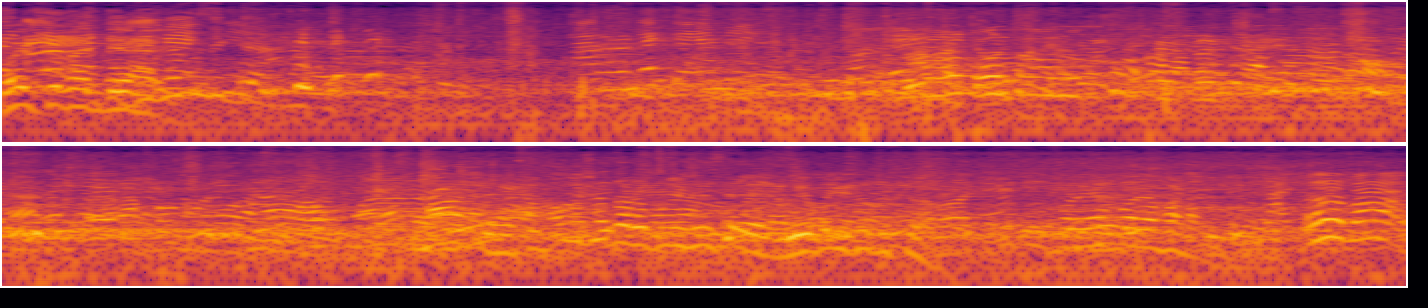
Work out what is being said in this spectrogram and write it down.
ওই কি বাদ দিয়ে আমি পুলিশ সদস্য তিনটা ঢুকছি তিনটা ঢুকছি কয়টা দিন না বাইরে না মাথা আটকে আছে আমি টেলার লাই ভিতরে রয়েছি ভিতরে রয়েছে বাদ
